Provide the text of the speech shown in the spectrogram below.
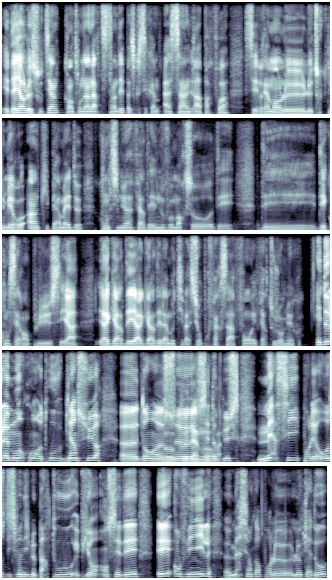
Et d'ailleurs, le soutien, quand on est un artiste indé, parce que c'est quand même assez ingrat parfois, c'est vraiment le, truc numéro un qui permet de continuer à faire des nouveaux morceaux, des, des, des concerts en plus, et à, et à, garder, à garder la motivation pour faire ça à fond et faire toujours mieux. Quoi. Et de l'amour qu'on retrouve bien sûr euh, dans euh, ce, cet ouais. opus. Merci pour les roses disponibles partout et puis en, en CD et en vinyle. Euh, merci encore pour le, le cadeau.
